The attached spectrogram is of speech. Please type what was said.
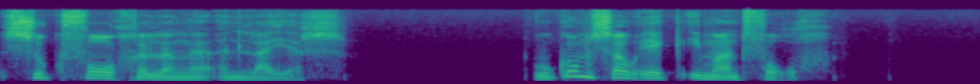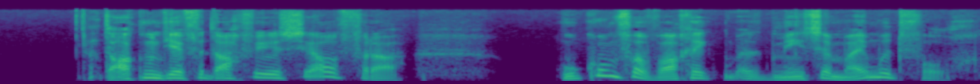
soek volgelinge in leiers? Hoekom sou ek iemand volg? Dalk moet jy vandag vir jouself vra: Hoekom verwag ek dat mense my moet volg?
